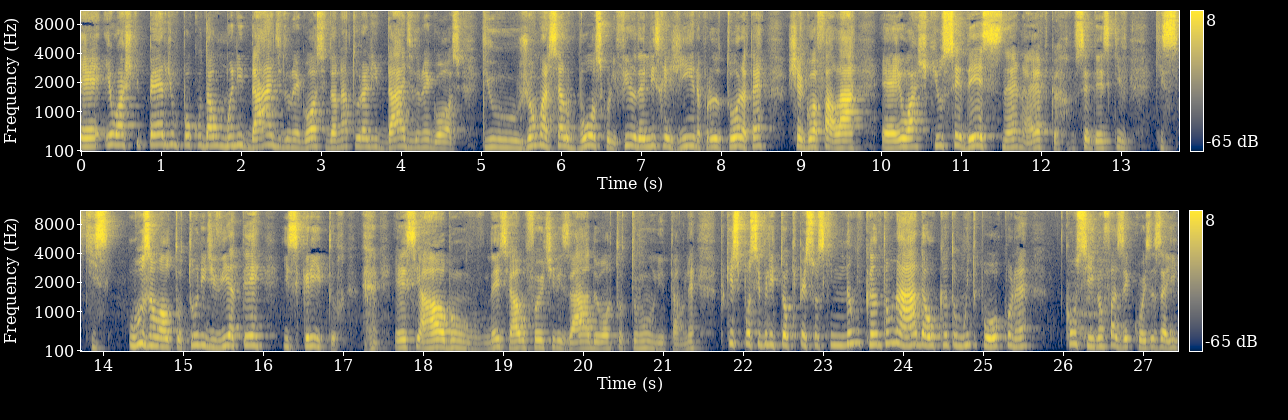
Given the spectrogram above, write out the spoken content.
É, eu acho que perde um pouco da humanidade do negócio, da naturalidade do negócio. E o João Marcelo Boscoli, filho da Elis Regina, produtor, até chegou a falar. É, eu acho que os CDs, né, na época, os CDs que, que, que usam autotune devia ter escrito esse álbum, nesse álbum foi utilizado o autotune e tal, né? Porque isso possibilitou que pessoas que não cantam nada ou cantam muito pouco, né, consigam fazer coisas aí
